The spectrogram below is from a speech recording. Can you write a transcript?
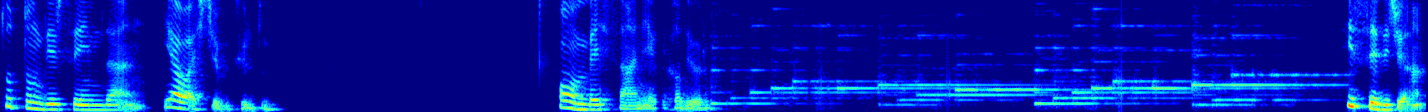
Tuttum dirseğimden. Yavaşça büküldüm. 15 saniye kalıyorum. Hissedeceğim.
